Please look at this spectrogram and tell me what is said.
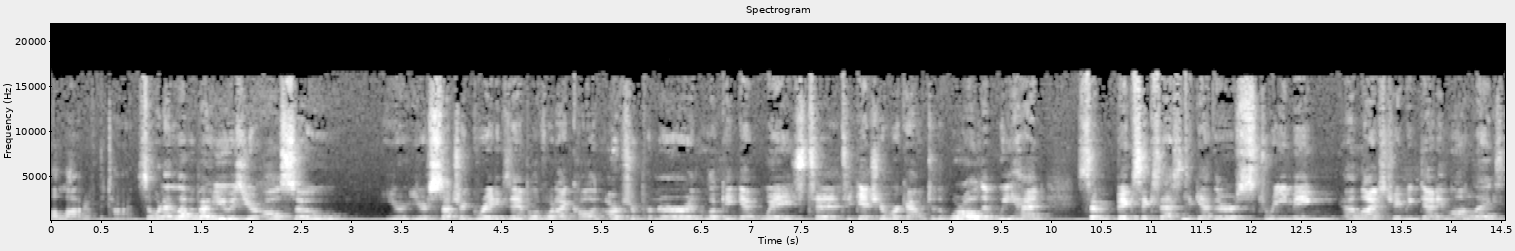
a lot of the time. So what I love about you is you're also you're you're such a great example of what I call an entrepreneur and looking at ways to to get your work out into the world. And we had some big success together streaming uh, live streaming Daddy Longlegs.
